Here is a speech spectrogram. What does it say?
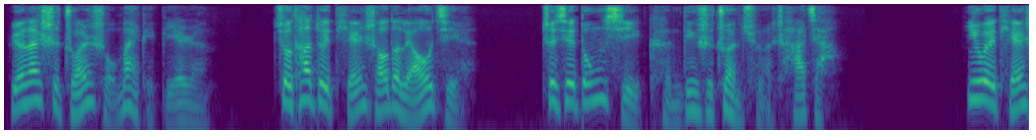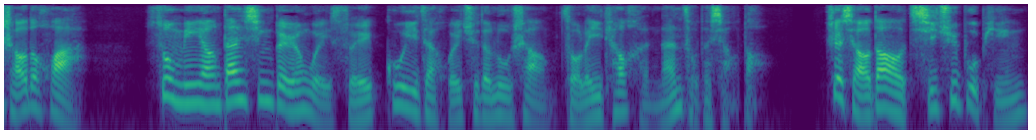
原来是转手卖给别人。就他对田少的了解，这些东西肯定是赚取了差价。因为田少的话，宋明阳担心被人尾随，故意在回去的路上走了一条很难走的小道。这小道崎岖不平，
